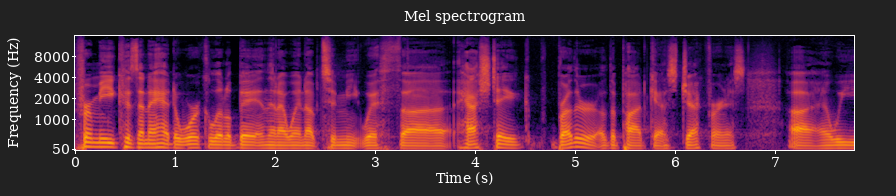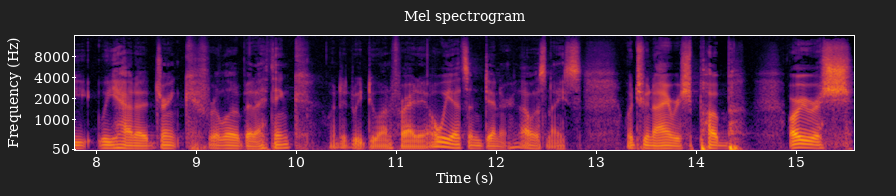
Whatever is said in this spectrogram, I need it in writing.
for me because then I had to work a little bit, and then I went up to meet with uh, hashtag brother of the podcast, Jack Furnace, uh, and we we had a drink for a little bit. I think what did we do on Friday? Oh, we had some dinner. That was nice. Went to an Irish pub, Irish,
